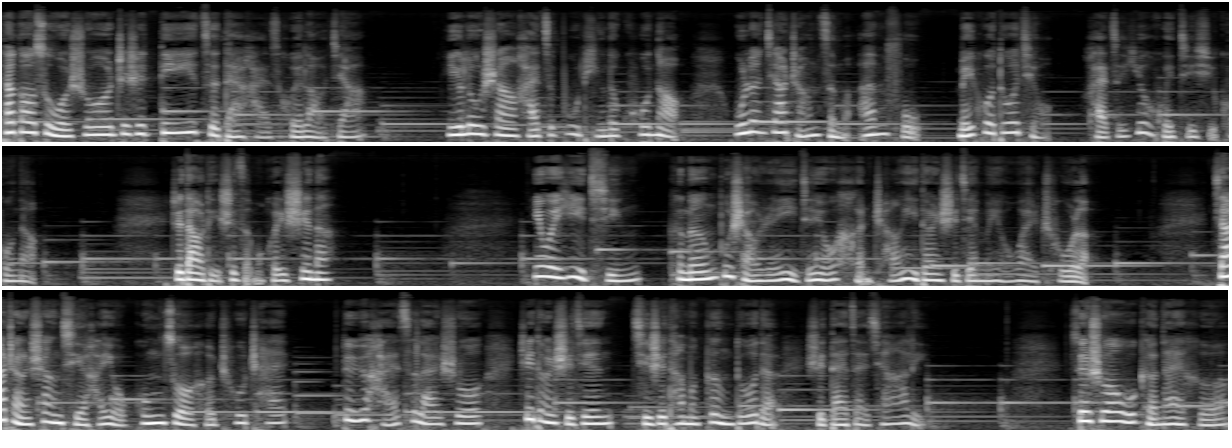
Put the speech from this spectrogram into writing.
他告诉我说，这是第一次带孩子回老家。一路上，孩子不停地哭闹，无论家长怎么安抚，没过多久，孩子又会继续哭闹。这到底是怎么回事呢？因为疫情，可能不少人已经有很长一段时间没有外出了，家长尚且还有工作和出差，对于孩子来说，这段时间其实他们更多的是待在家里。虽说无可奈何，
